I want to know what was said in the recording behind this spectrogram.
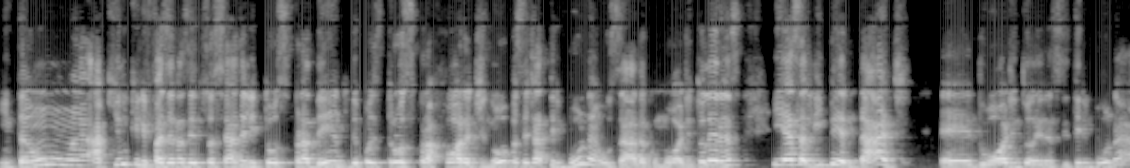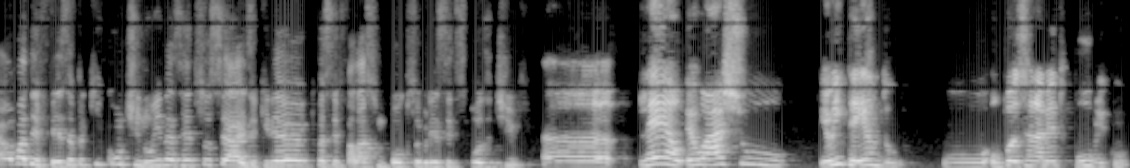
Então, aquilo que ele fazia nas redes sociais, ele trouxe para dentro, depois trouxe para fora de novo, ou seja, a tribuna usada como ódio e intolerância, e essa liberdade é, do ódio e intolerância de tribuna é uma defesa para que continue nas redes sociais. Eu queria que você falasse um pouco sobre esse dispositivo. Uh, Léo, eu acho, eu entendo o, o, posicionamento público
